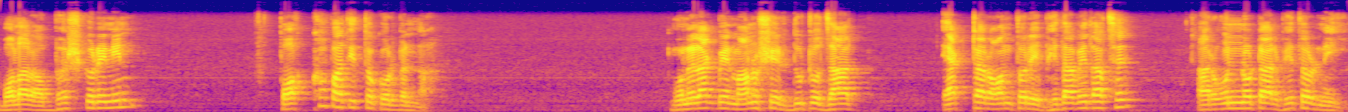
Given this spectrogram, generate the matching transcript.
বলার অভ্যাস করে নিন, পক্ষপাতিত্ব করবেন না। মনে রাখবেন মানুষের দুটো জাত, একটার অন্তরে ভেদাভেদ আছে আর অন্যটার ভেতর নেই।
